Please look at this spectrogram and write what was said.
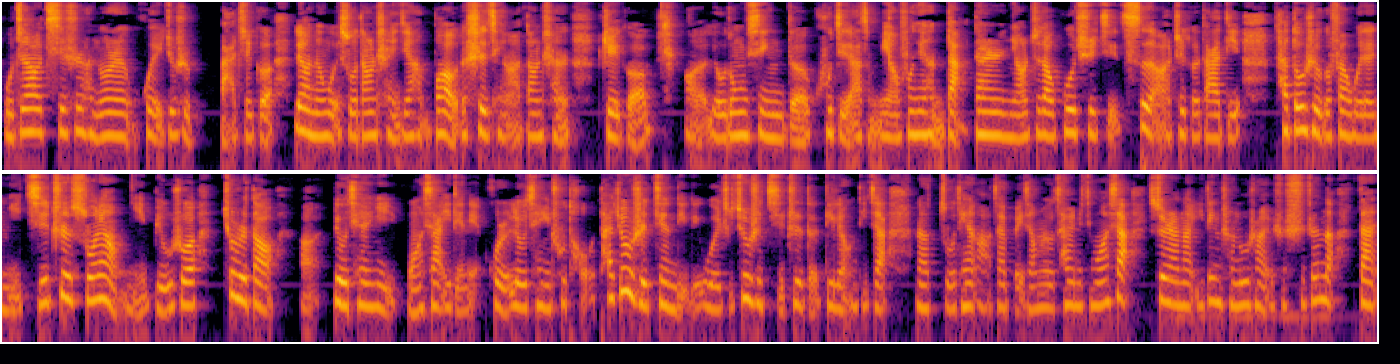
我知道，其实很多人会就是。把这个量能萎缩当成一件很不好的事情啊，当成这个呃流动性的枯竭啊，怎么样，风险很大。但是你要知道，过去几次啊，这个大跌它都是有个范围的。你极致缩量，你比如说就是到啊六千亿往下一点点，或者六千亿出头，它就是见底的一个位置，就是极致的低量低价。那昨天啊，在北向没有参与的情况下，虽然呢一定程度上也是失真的，但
